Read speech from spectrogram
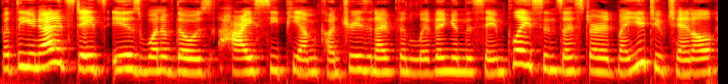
But the United States is one of those high CPM countries, and I've been living in the same place since I started my YouTube channel,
